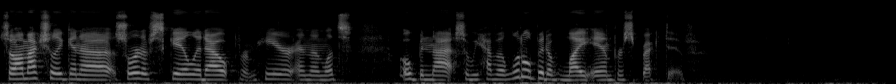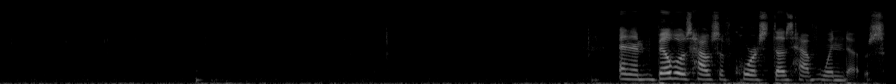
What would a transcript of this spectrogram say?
So I'm actually going to sort of scale it out from here, and then let's open that so we have a little bit of light and perspective. And then Bilbo's house, of course, does have windows.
